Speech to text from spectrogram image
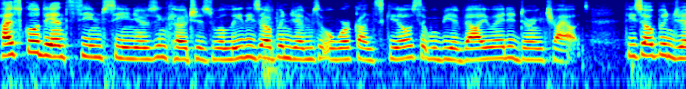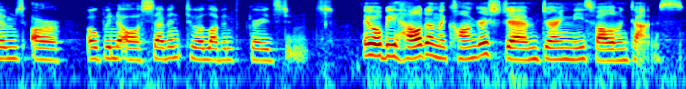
High school dance team seniors and coaches will lead these open gyms that will work on skills that will be evaluated during tryouts. These open gyms are open to all 7th to 11th grade students. They will be held in the Congress Gym during these following times.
